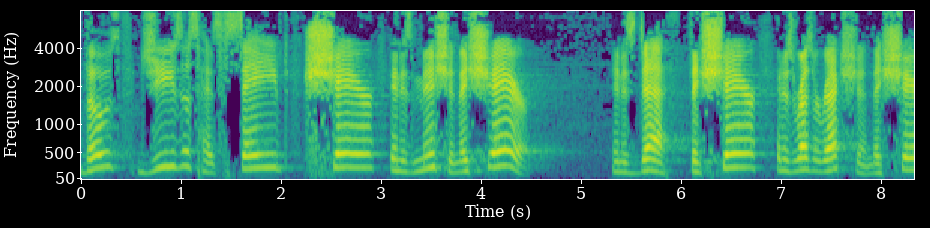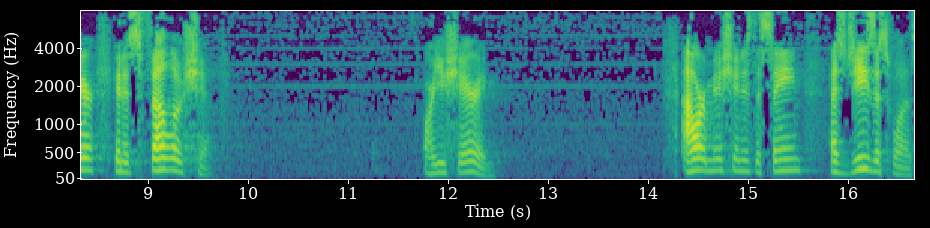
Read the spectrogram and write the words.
those Jesus has saved share in his mission. They share in his death, they share in his resurrection, they share in his fellowship. Are you sharing? Our mission is the same as Jesus was,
